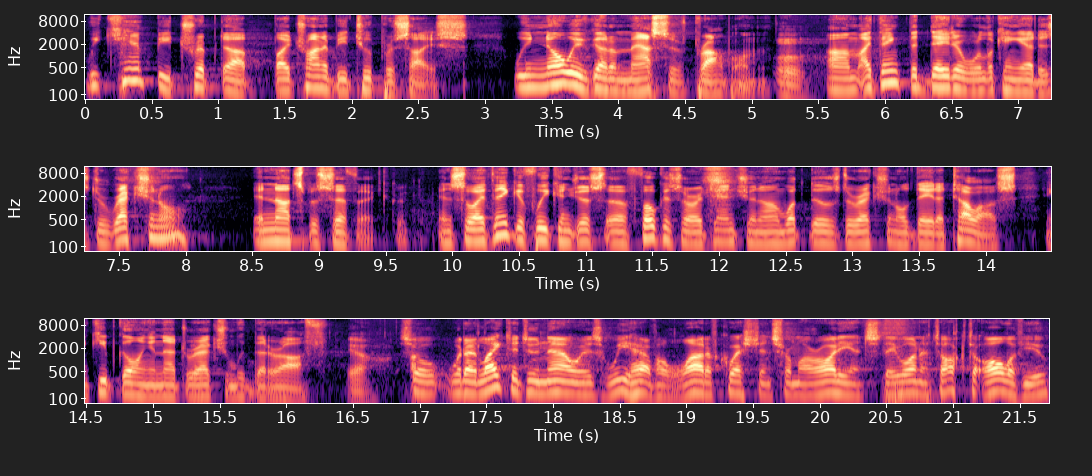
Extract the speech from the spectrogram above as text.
we can't be tripped up by trying to be too precise. We know we've got a massive problem. Um, I think the data we're looking at is directional and not specific. And so I think if we can just uh, focus our attention on what those directional data tell us and keep going in that direction, we're better off. Yeah. So what I'd like to do now is we have a lot of questions from our audience. They want to talk to all of you.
